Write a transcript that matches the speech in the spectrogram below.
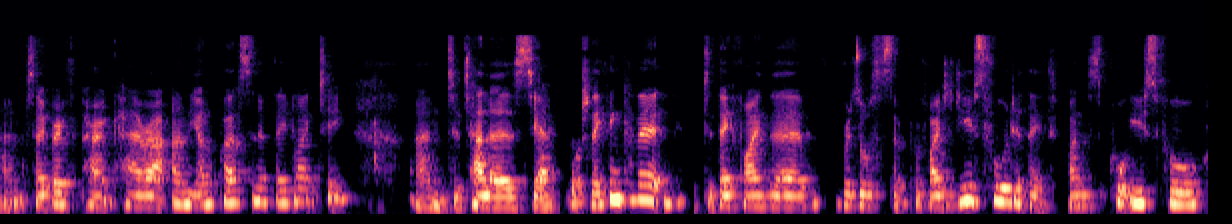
Um, so both the parent carer and the young person, if they'd like to, um, to tell us, yeah, what do they think of it? Did they find the resources that were provided useful? Did they find the support useful?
